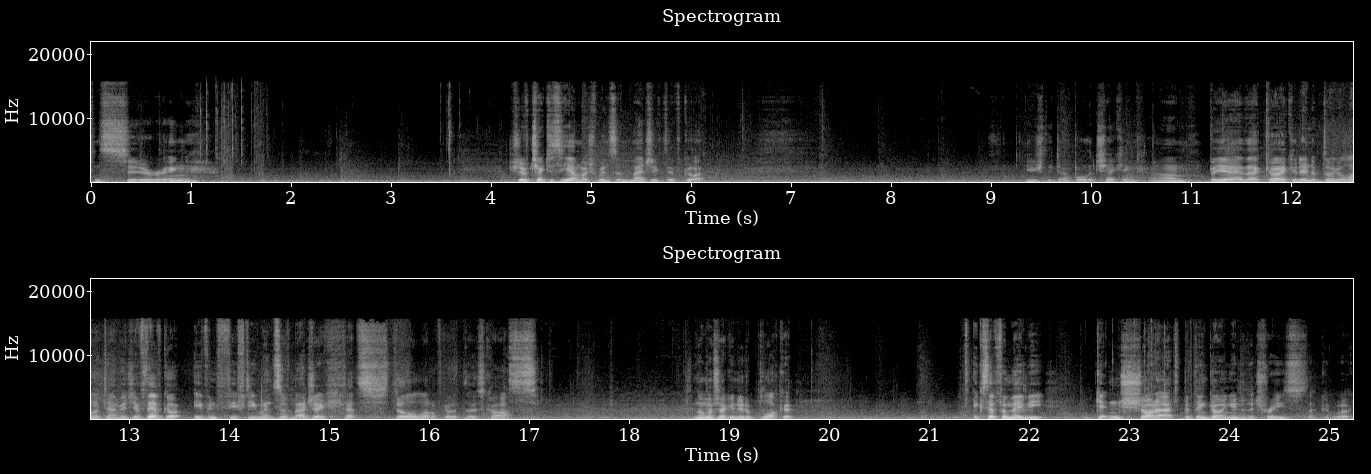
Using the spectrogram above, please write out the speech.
considering... Should have checked to see how much winds of magic they've got. Usually don't bother checking. Um, but yeah, that guy could end up doing a lot of damage. If they've got even 50 winds of magic, that's still a lot of those casts. Not much I can do to block it. Except for maybe getting shot at, but then going into the trees. That could work.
